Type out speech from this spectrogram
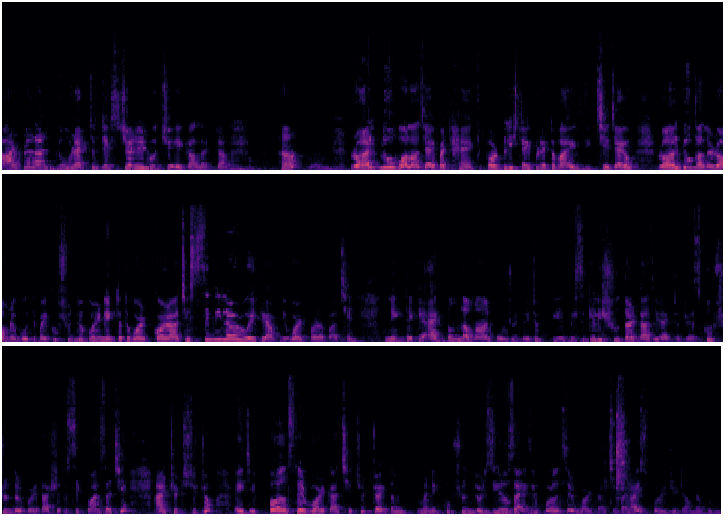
পার্পল অ্যান্ড ব্লুর একটা টেক্সচারের হচ্ছে এই কালারটা হ্যাঁ রয়্যাল ব্লু বলা যায় বাট হ্যাঁ একটু পার্পলিশ টাইপের একটা ভাইব দিচ্ছে। যাই হোক রয়্যাল ব্লু কালারও আমরা বলতে পারি, খুব সুন্দর করে নেকটাতে ওয়ার্ক করা আছে। সিমিলার ওয়েতে আপনি ওয়ার্ক করা পাচ্ছেন নেক থেকে একদম দামান পর্যন্ত। এটা বেসিক্যালি সুতার কাজের একটা ড্রেস খুব সুন্দর করে। তার সাথে সিকোয়েন্স আছে আর ছোটো ছোটো এই যে পার্লসের ওয়ার্ক আছে। ছোট্ট একদম মানে খুব সুন্দর জিরো সাইজের পার্লসের ওয়ার্ক আছে, বা রাইস পার্ল যেটা আমরা বলি।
